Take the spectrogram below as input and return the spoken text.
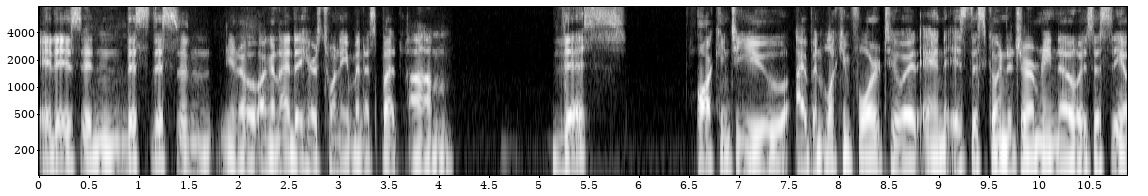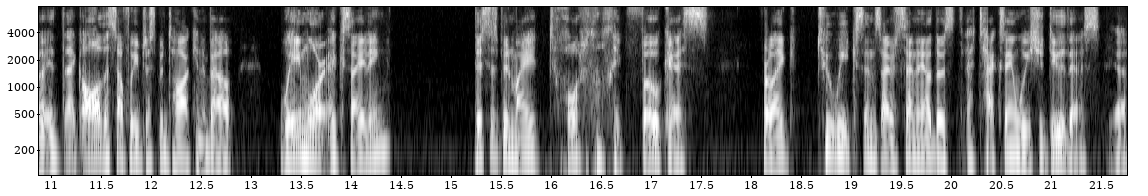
It is in this this and you know I'm gonna end it here. It's 28 minutes, but um, this talking to you, I've been looking forward to it. And is this going to Germany? No. Is this you know like all the stuff we've just been talking about? Way more exciting. This has been my total like focus for like two weeks since I was sending out those texts saying we should do this. Yeah.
